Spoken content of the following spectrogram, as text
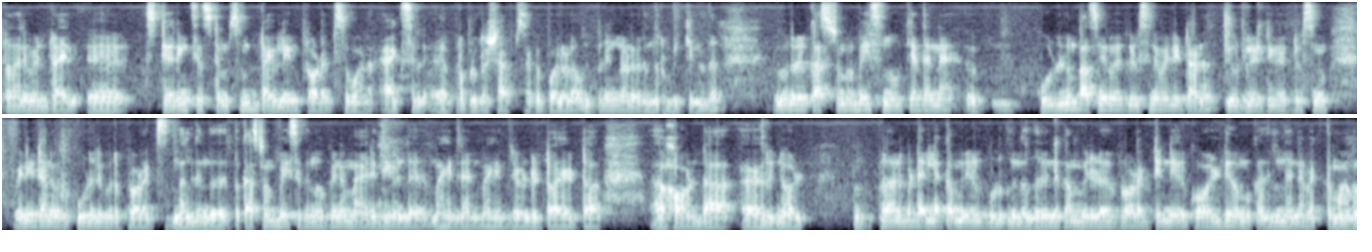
പ്രധാനമായും ഡ്രൈവ് സ്റ്റിയറിംഗ് സിസ്റ്റംസും ഡ്രൈവ് ലൈൻ പ്രോഡക്ട്സുമാണ് ആക്സൽ പ്രൊപ്പലർ ഷാഫ്റ്റ്സ് ഒക്കെ പോലുള്ള ഉൽപ്പന്നങ്ങളാണ് ഇവർ നിർമ്മിക്കുന്നത്. ഇവരൊരു കസ്റ്റമർ ബേസ് നോക്കിയാൽ തന്നെ കൂടുതലും പാസഞ്ചർ വെഹിക്കിൾസിന് വേണ്ടിയിട്ടാണ് യൂട്ടിലിറ്റി വെഹിക്കിൾസിനും വേണ്ടിയിട്ടാണ് ഇവർ കൂടുതൽ ഇവർ പ്രോഡക്ട്സ് നൽകുന്നത്. ഇപ്പോൾ കസ്റ്റമർ ബേസ് ഒക്കെ നോക്കുകയാണെങ്കിൽ മാരുതി ഉണ്ട് മഹീന്ദ്ര ആൻഡ് മഹീന്ദ്ര ഉണ്ട് ടൊയോട്ടോ ഹോണ്ട റിനോൾഡ് പ്രധാനപ്പെട്ട എല്ലാ കമ്പനികളും കൊടുക്കുന്നുണ്ട്. അത് തന്നെ കമ്പനിയുടെ പ്രോഡക്റ്റിന്റെ ഒരു ക്വാളിറ്റി നമുക്ക് അതിൽ നിന്ന് തന്നെ വ്യക്തമാണ്.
